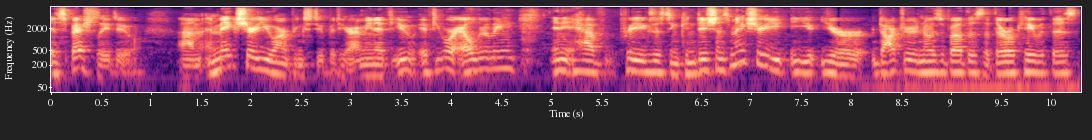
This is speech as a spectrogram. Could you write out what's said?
especially do. Um, and make sure you aren't being stupid here. I mean, if you if you are elderly and you have pre-existing conditions, make sure you, you, your doctor knows about this, that they're okay with this,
